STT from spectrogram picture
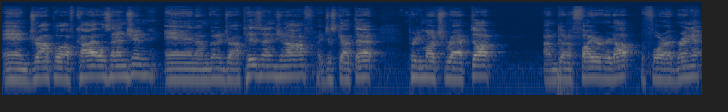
and drop off Kyle's engine and I'm going to drop his engine off. I just got that pretty much wrapped up. I'm going to fire it up before I bring it.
